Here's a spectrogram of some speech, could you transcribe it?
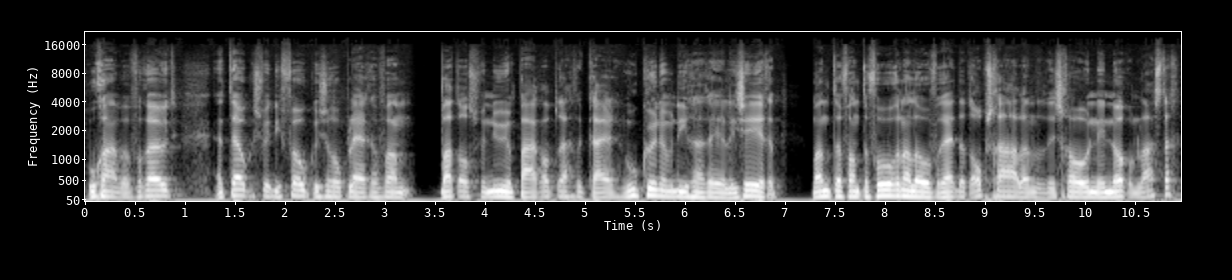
hoe gaan we vooruit. En telkens weer die focus erop leggen van wat als we nu een paar opdrachten krijgen, hoe kunnen we die gaan realiseren? Want er van tevoren al over, hè, dat opschalen, dat is gewoon enorm lastig.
